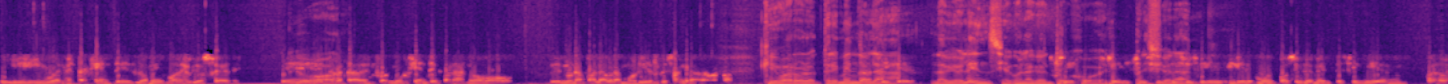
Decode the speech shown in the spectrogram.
Y bueno, esta gente lo mismo debió ser eh, tratada en forma urgente para no, en una palabra, morir desangrada. ¿verdad? Qué bárbaro. Tremendo Así la, que- la violencia con la que actuó el joven. sí, sí, sí, sí, sí, sí. Y muy posiblemente, si bien, bueno,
